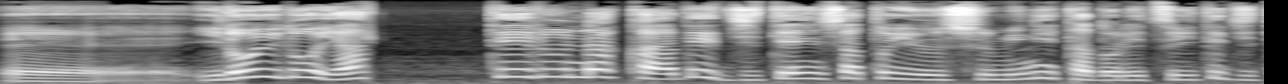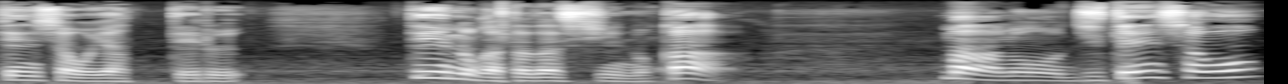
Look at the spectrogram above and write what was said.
えー、いろいろやってる中で自転車という趣味にたどり着いて自転車をやってるっていうのが正しいのかまあ、あの、自転車を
